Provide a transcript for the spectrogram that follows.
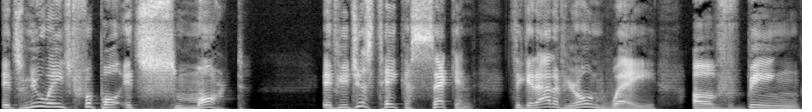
It's new age football. It's smart. If you just take a second to get out of your own way of being,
